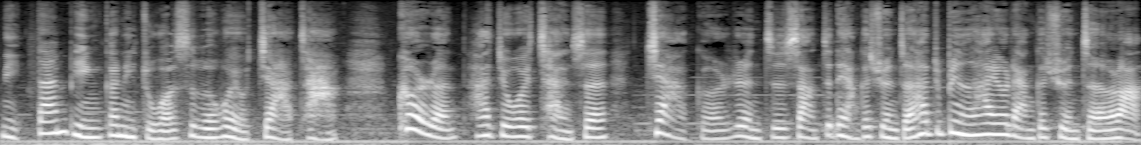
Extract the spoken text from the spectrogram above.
你单品跟你组合是不是会有价差？客人他就会产生价格认知上这两个选择，他就变成他有两个选择了嘛。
